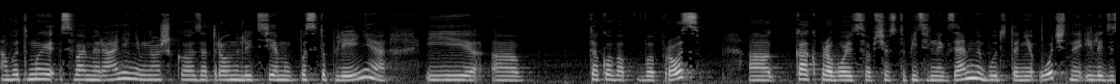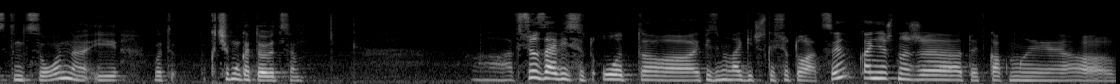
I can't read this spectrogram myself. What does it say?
А вот мы с вами ранее немножко затронули тему поступления, и э, такой вопрос, э, как проводятся вообще вступительные экзамены, будут они очно или дистанционно, и вот к чему готовиться? А, Все зависит от а, эпидемиологической ситуации, конечно же, то есть как мы а,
